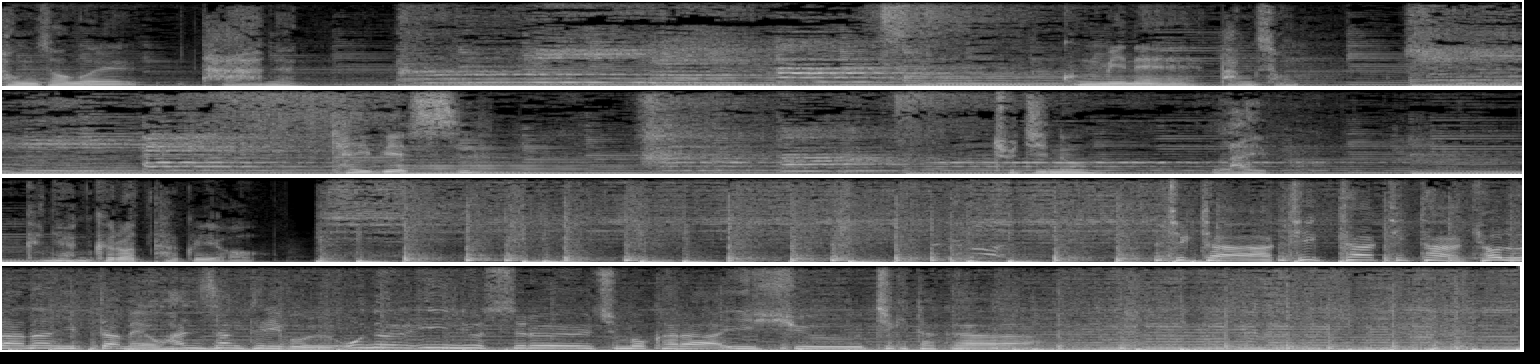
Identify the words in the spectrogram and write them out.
정성을 다하는 국민의 방송. KBS 주진우 라이브. 그냥 그렇다고요. 틱탁 틱탁 틱탁 현란한 입담의 환상 트리블. 오늘 이 뉴스를 주목하라 이슈 티키타카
